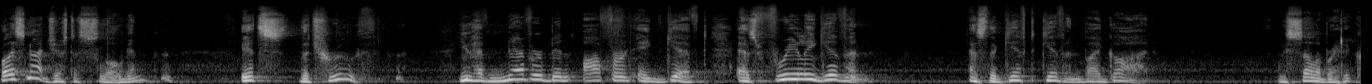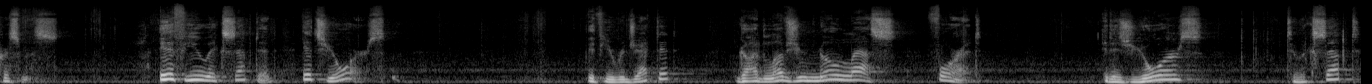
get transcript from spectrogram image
Well, it's not just a slogan, it's the truth. You have never been offered a gift as freely given as the gift given by God. We celebrate at Christmas. If you accept it, it's yours. If you reject it, God loves you no less for it. It is yours to accept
